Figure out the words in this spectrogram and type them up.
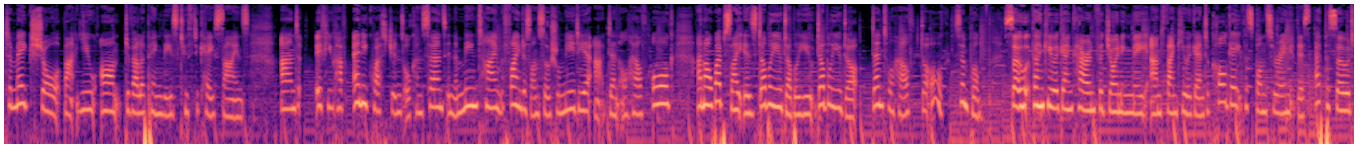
to make sure that you aren't developing these tooth decay signs. And if you have any questions or concerns in the meantime, find us on social media at dentalhealth.org and our website is www.dentalhealth.org. Simple. So, thank you again, Karen, for joining me, and thank you again to Colgate for sponsoring this episode.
